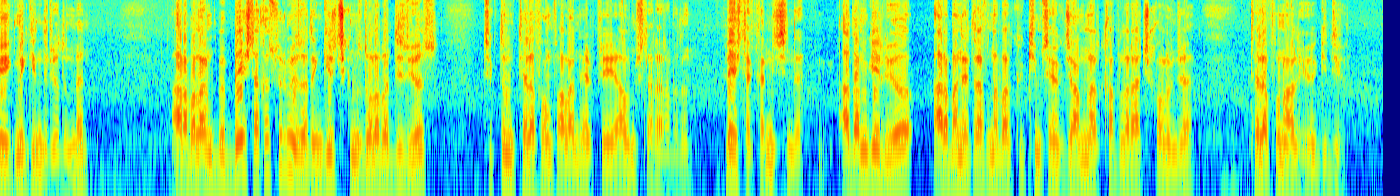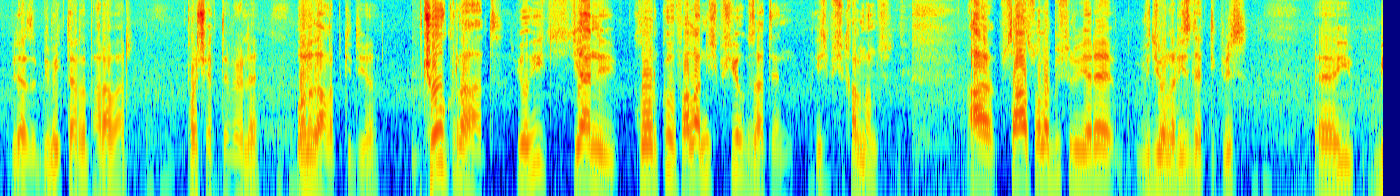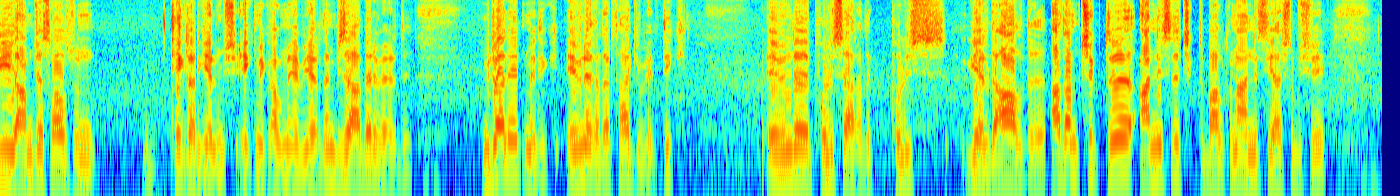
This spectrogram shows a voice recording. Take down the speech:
ekmek indiriyordum ben. Arabaların 5 dakika sürmüyor zaten. Gir çıkımız dolaba diziyoruz. Çıktım telefon falan her şeyi almışlar arabadan. 5 dakikanın içinde. Adam geliyor, arabanın etrafına bakıyor kimse yok. Camlar, kapılar açık olunca telefonu alıyor, gidiyor. Biraz bir miktarda para var. Poşette böyle. Onu da alıp gidiyor. Çok rahat. Yok hiç yani korku falan hiçbir şey yok zaten. Hiçbir şey kalmamış. Aa, sağa sola bir sürü yere videolar izlettik biz. Ee, bir amca sağ olsun tekrar gelmiş ekmek almaya bir yerden bize haber verdi. Müdahale etmedik. Evine kadar takip ettik. Evinde polisi aradık. Polis geldi aldı. Adam çıktı. Annesi de çıktı balkona. Annesi yaşlı bir şey.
